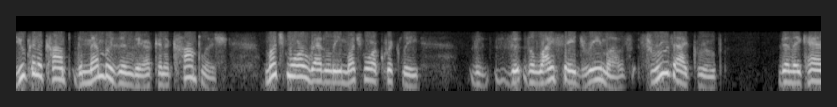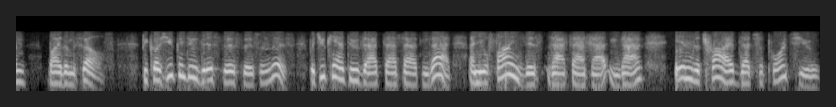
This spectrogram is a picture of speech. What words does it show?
you can accomplish the members in there can accomplish much more readily, much more quickly the, the the life they dream of through that group than they can by themselves. Because you can do this, this, this, and this, but you can't do that, that, that, and that. And you'll find this, that, that, that, and that in the tribe that supports you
